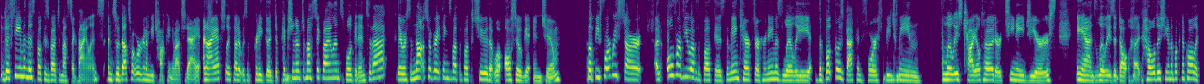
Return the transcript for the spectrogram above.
the theme in this book is about domestic violence. And so that's what we're going to be talking about today. And I actually thought it was a pretty good depiction of domestic violence. We'll get into that. There were some not so great things about the book, too, that we'll also get into. But before we start, an overview of the book is the main character, her name is Lily. The book goes back and forth between Lily's childhood or teenage years and Lily's adulthood. How old is she in the book, Nicole? Like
